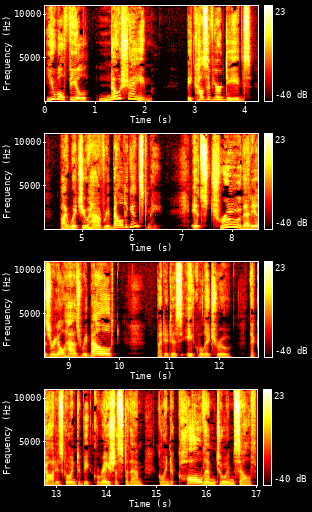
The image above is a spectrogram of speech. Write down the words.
you will feel no shame because of your deeds by which you have rebelled against me. It's true that Israel has rebelled, but it is equally true that God is going to be gracious to them, going to call them to himself,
